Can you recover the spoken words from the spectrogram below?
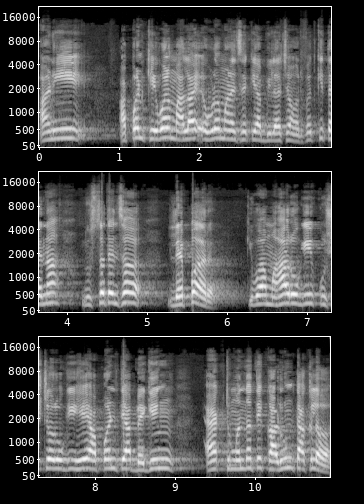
आणि आपण केवळ मला एवढं म्हणायचं आहे की या बिलाच्या मार्फत की त्यांना नुसतं त्यांचं लेपर किंवा महारोगी कुष्ठरोगी हे आपण त्या बेगिंग ॲक्टमधनं ते काढून टाकलं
